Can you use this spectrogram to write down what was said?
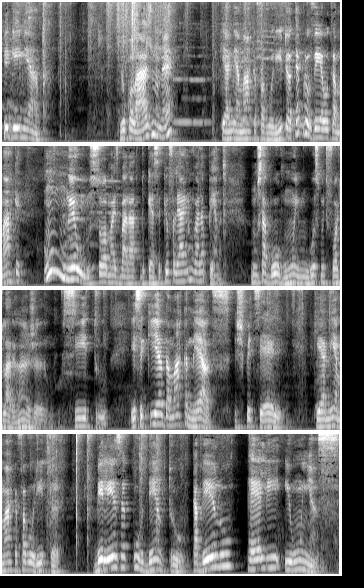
Peguei minha meu colágeno, né? Que é a minha marca favorita. Eu até provei a outra marca, um euro só mais barato do que essa aqui. Eu falei, ai, não vale a pena. Um sabor ruim, um gosto muito forte de laranja, citro. Esse aqui é da marca Merz Spezielle, que é a minha marca favorita. Beleza por dentro, cabelo, pele e unhas.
